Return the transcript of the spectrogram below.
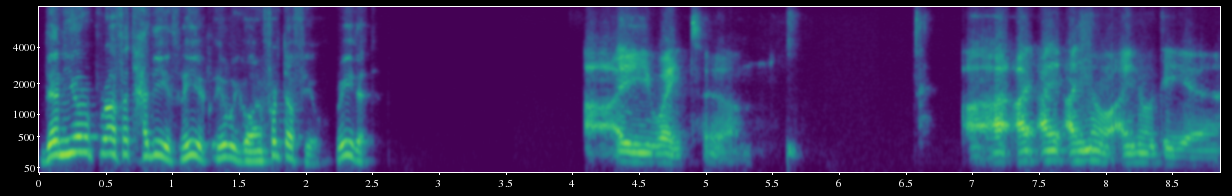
Then your prophet hadith. Here, here we go in front of you. Read it. I wait. Um, I, I I- know I know the uh,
